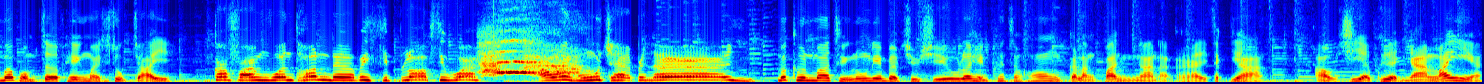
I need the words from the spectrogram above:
เมื่อผมเจอเพลงใหม่ที่ถูกใจ ก็ฟังวนท่อนเดิมไปสิบรอบสิวะ เอาให้หูแฉะไปเลย เมื่อคืนมาถึงโรงเรียนแบบชิวๆแล้วเห็นเพื่อนทั้งห้องกำลังปั่นงานอะไรสักอย่าง เอาเชี่ยเพื่อนงานไรอะ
